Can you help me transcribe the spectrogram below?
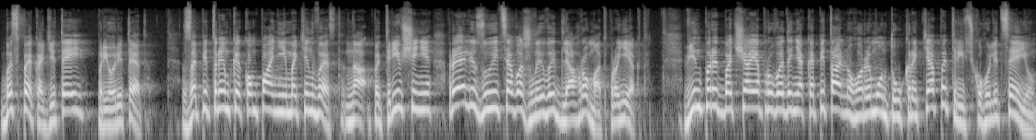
Безпека дітей пріоритет. За підтримки компанії Метінвест на Петрівщині реалізується важливий для громад проєкт. Він передбачає проведення капітального ремонту укриття Петрівського ліцею,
